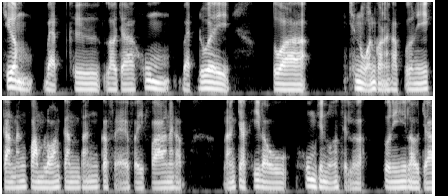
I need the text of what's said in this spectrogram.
เชื่อมแบตคือเราจะหุ้มแบตด้วยตัวฉนวนก่อนนะครับ ตัวนี้กันทั้งความร้อนกันทั้งกระแสไฟฟ้านะครับ หลังจากที่เราหุ้มฉนวนเสร็จแล้ว ตัวนี้เราจะ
